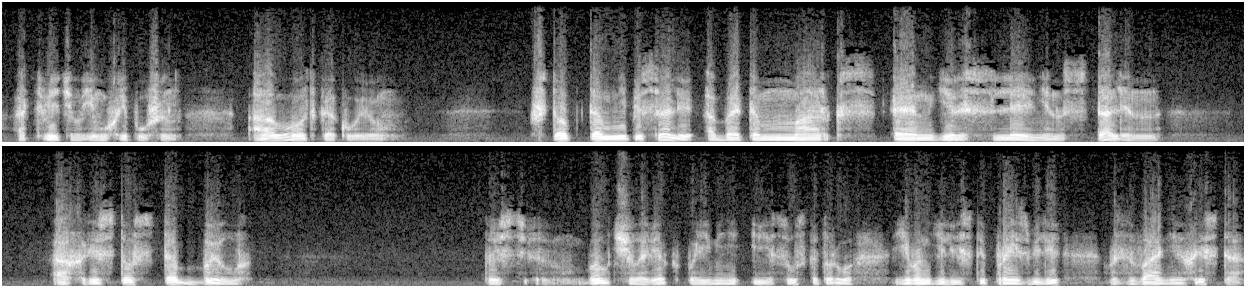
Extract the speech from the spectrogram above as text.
— ответил ему Хрипушин. «А вот какую. Чтоб там не писали об этом Маркс, Энгельс, Ленин, Сталин, а Христос-то был». То есть э, был человек по имени Иисус, которого евангелисты произвели в звание Христа,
